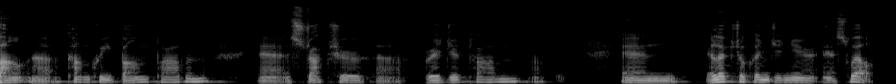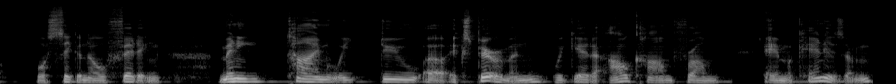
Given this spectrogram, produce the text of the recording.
uh, concrete bond problem, and structure uh, rigid problem, okay, and electrical engineer as well for signal fitting. Many time we do uh, experiment, we get an outcome from a mechanism,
